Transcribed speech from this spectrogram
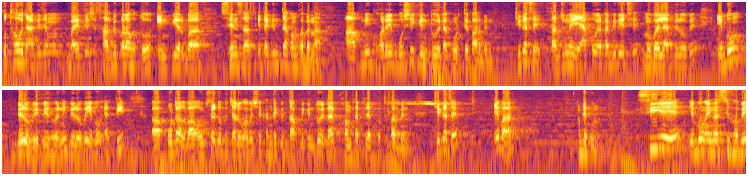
কোথাও আগে যেমন বাড়িতে এসে সার্ভে করা হতো এনপিআর বা সেন্সাস এটা কিন্তু এখন হবে না। আপনি ঘরে বসে কিন্তু এটা করতে পারবেন, ঠিক আছে? তার জন্য এই অ্যাপও একটা বেরিয়েছে, মোবাইল অ্যাপ বেরোবে এবং বেরোবে বের হয়নি বেরোবে এবং একটি পোর্টাল বা ওয়েবসাইটও চালু হবে সেখান থেকে কিন্তু আপনি কিন্তু এটা ফর্মটা ফিল করতে পারবেন, ঠিক আছে? এবার দেখুন সিএ এবং এনআরসি হবে,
